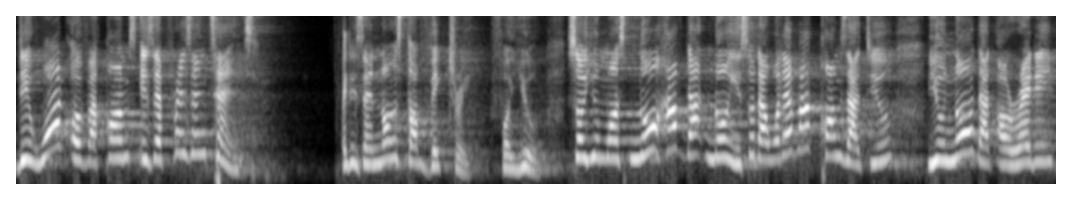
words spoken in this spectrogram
The word overcomes is a present tense, it is a non stop victory for you. So you must know, have that knowing, so that whatever comes at you, you know that already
